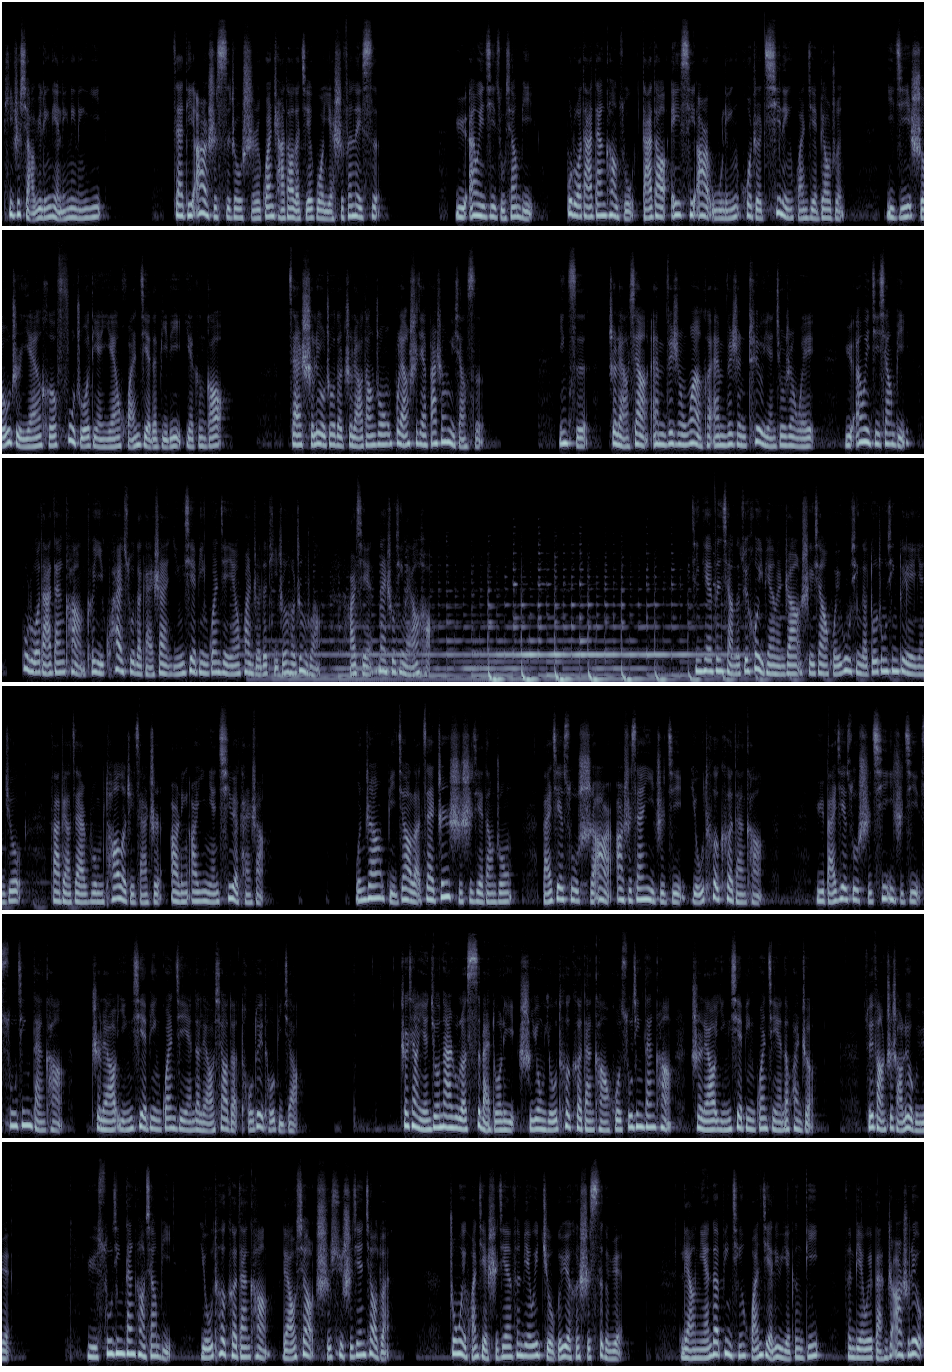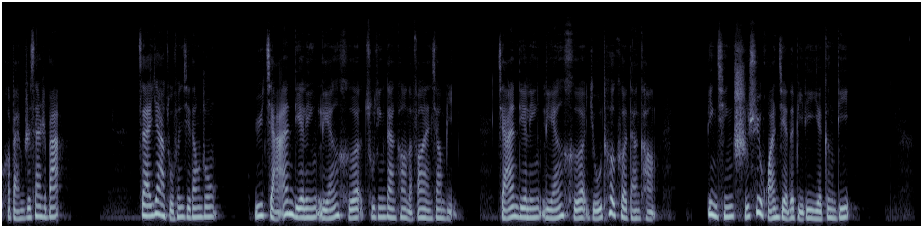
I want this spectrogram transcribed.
，P 值小于零点零零零一。在第二十四周时观察到的结果也十分类似，与安慰剂组相比，布罗达单抗组达到 ACR 五零或者七零缓解标准，以及手指炎和附着点炎缓解的比例也更高。在十六周的治疗当中，不良事件发生率相似，因此这两项 M Vision One 和 M Vision Two 研究认为，与安慰剂相比，布罗达单抗可以快速的改善银屑病关节炎患者的体征和症状，而且耐受性良好。今天分享的最后一篇文章是一项回顾性的多中心队列研究，发表在《Rheumatology》杂志二零二一年七月刊上。文章比较了在真实世界当中，白介素十二、二十三抑制剂尤特克单抗与白介素十七抑制剂苏金单抗治疗银屑病关节炎的疗效的头对头比较。这项研究纳入了四百多例使用尤特克单抗或苏金单抗治疗银屑病关节炎的患者，随访至少六个月。与苏金单抗相比，尤特克单抗疗效持续时间较短。中位缓解时间分别为九个月和十四个月，两年的病情缓解率也更低，分别为百分之二十六和百分之三十八。在亚组分析当中，与甲氨蝶呤联合苏金单抗的方案相比，甲氨蝶呤联合尤特克单抗病情持续缓解的比例也更低。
